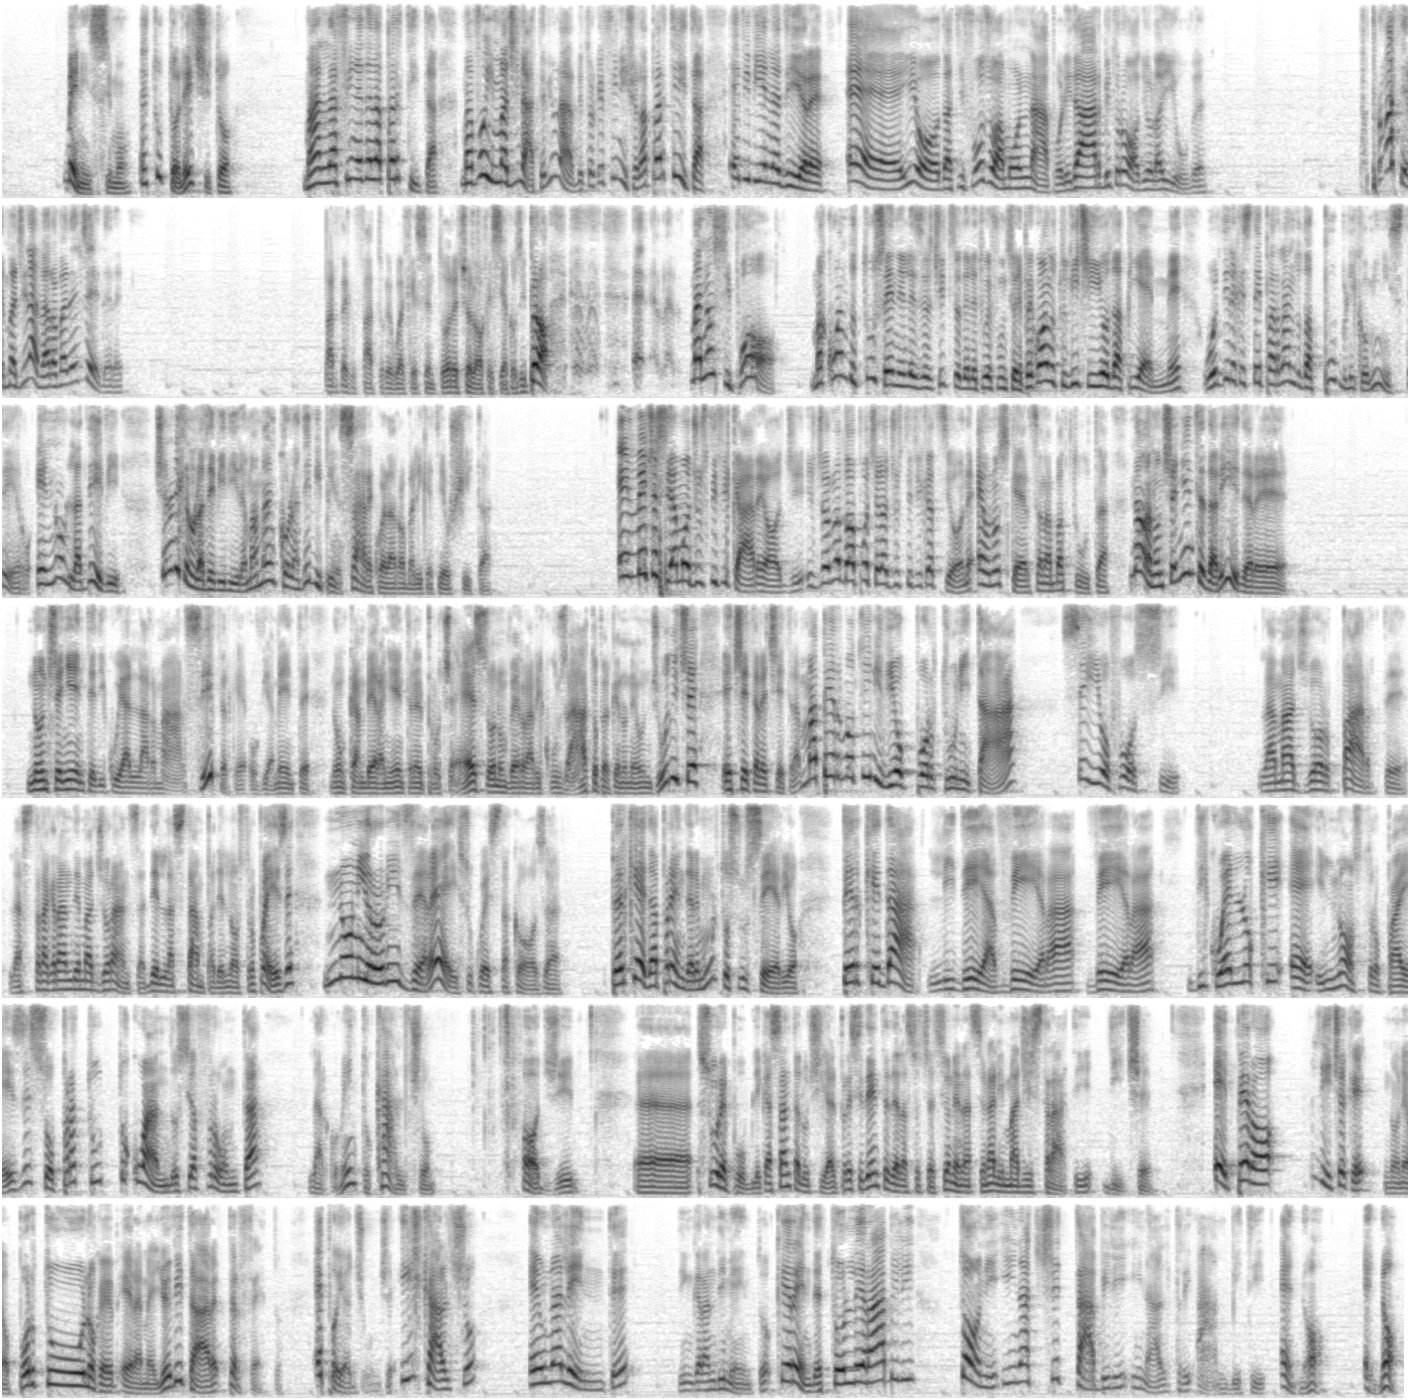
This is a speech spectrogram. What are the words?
Benissimo, è tutto lecito. Ma alla fine della partita, ma voi immaginatevi un arbitro che finisce la partita e vi viene a dire: Eh, io da tifoso amo il Napoli, da arbitro odio la Juve. Provate a immaginare una roba del genere parte il fatto che qualche sentore ce l'ho che sia così, però, eh, ma non si può, ma quando tu sei nell'esercizio delle tue funzioni, perché quando tu dici io da PM, vuol dire che stai parlando da pubblico ministero e non la devi, cioè non è che non la devi dire, ma manco la devi pensare quella roba lì che ti è uscita. E invece siamo a giustificare oggi. Il giorno dopo c'è la giustificazione. È uno scherzo, una battuta. No, non c'è niente da ridere. Non c'è niente di cui allarmarsi, perché ovviamente non cambierà niente nel processo, non verrà ricusato perché non è un giudice, eccetera, eccetera. Ma per motivi di opportunità, se io fossi la maggior parte, la stragrande maggioranza della stampa del nostro paese, non ironizzerei su questa cosa perché è da prendere molto sul serio, perché dà l'idea vera, vera, di quello che è il nostro paese, soprattutto quando si affronta l'argomento calcio. Oggi eh, su Repubblica Santa Lucia, il presidente dell'Associazione Nazionali Magistrati dice, e però dice che non è opportuno, che era meglio evitare, perfetto. E poi aggiunge, il calcio è una lente di ingrandimento che rende tollerabili toni inaccettabili in altri ambiti. E eh no, e eh no.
